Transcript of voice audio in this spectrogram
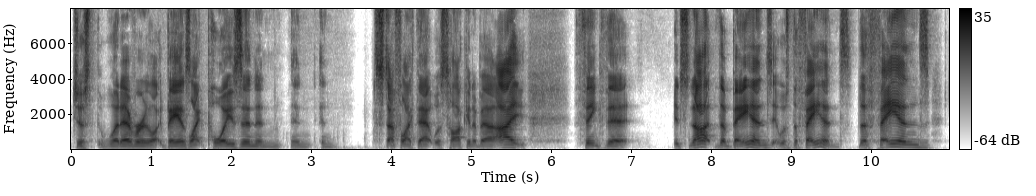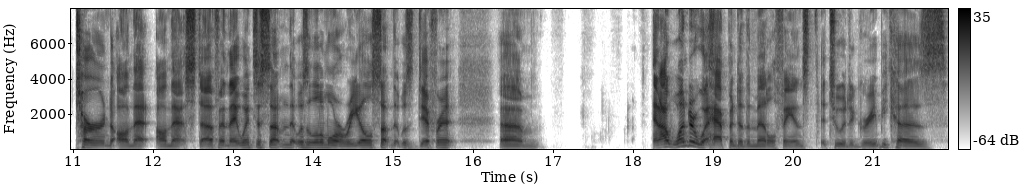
just whatever like bands like Poison and and and stuff like that was talking about. I think that it's not the bands, it was the fans. The fans turned on that on that stuff and they went to something that was a little more real, something that was different. Um and I wonder what happened to the metal fans to a degree because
